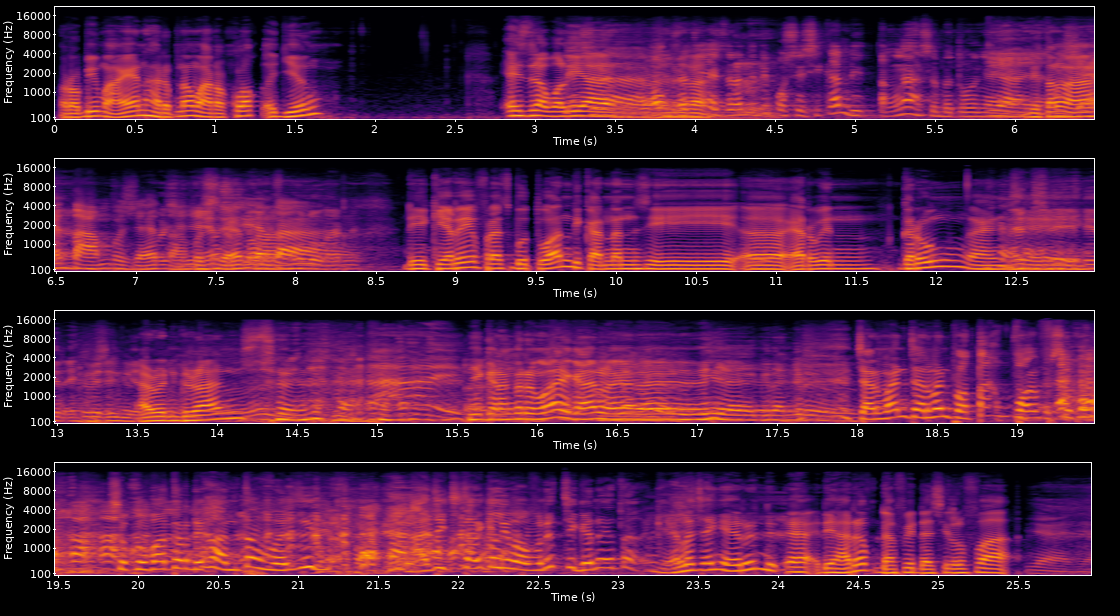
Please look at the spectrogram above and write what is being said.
Robi main harapna Mark Locke jeung Ezra Walian Ezra. Oh, Ezra. berarti Ezra tadi diposisikan di tengah sebetulnya. Iya, ya? di tengah Posisi etam, posisi etam. Posisi posisi eta. etam dulu kan. Di kiri Fred Butuan, di kanan si eh, Erwin Gerung. Erwin Grans. Ini gerang gerung wae kan. Iya, gerang gerung. Carman carman peletak suku suku batur dihantam anjing. Anjing ke 5 menit cigana eta. Gelo cing Erwin eh, diharap David da Silva. Ya, ya.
